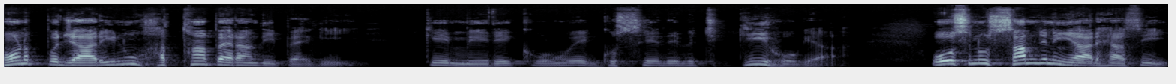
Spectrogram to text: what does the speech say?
ਹੁਣ ਪੁਜਾਰੀ ਨੂੰ ਹੱਥਾਂ ਪੈਰਾਂ ਦੀ ਪੈ ਗਈ ਕਿ ਮੇਰੇ ਕੋਲੋਂ ਇਹ ਗੁੱਸੇ ਦੇ ਵਿੱਚ ਕੀ ਹੋ ਗਿਆ? ਉਸ ਨੂੰ ਸਮਝ ਨਹੀਂ ਆ ਰਿਹਾ ਸੀ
